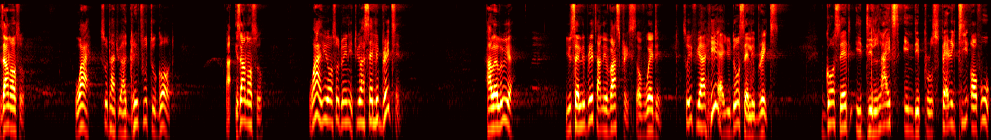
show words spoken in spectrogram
Is that not so? Why? So that you are grateful to God. Uh, is that not so? Why are you also doing it? You are celebrating. Hallelujah. You celebrate anniversaries of wedding. So if you are here, you don't celebrate. God said He delights in the prosperity of who?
